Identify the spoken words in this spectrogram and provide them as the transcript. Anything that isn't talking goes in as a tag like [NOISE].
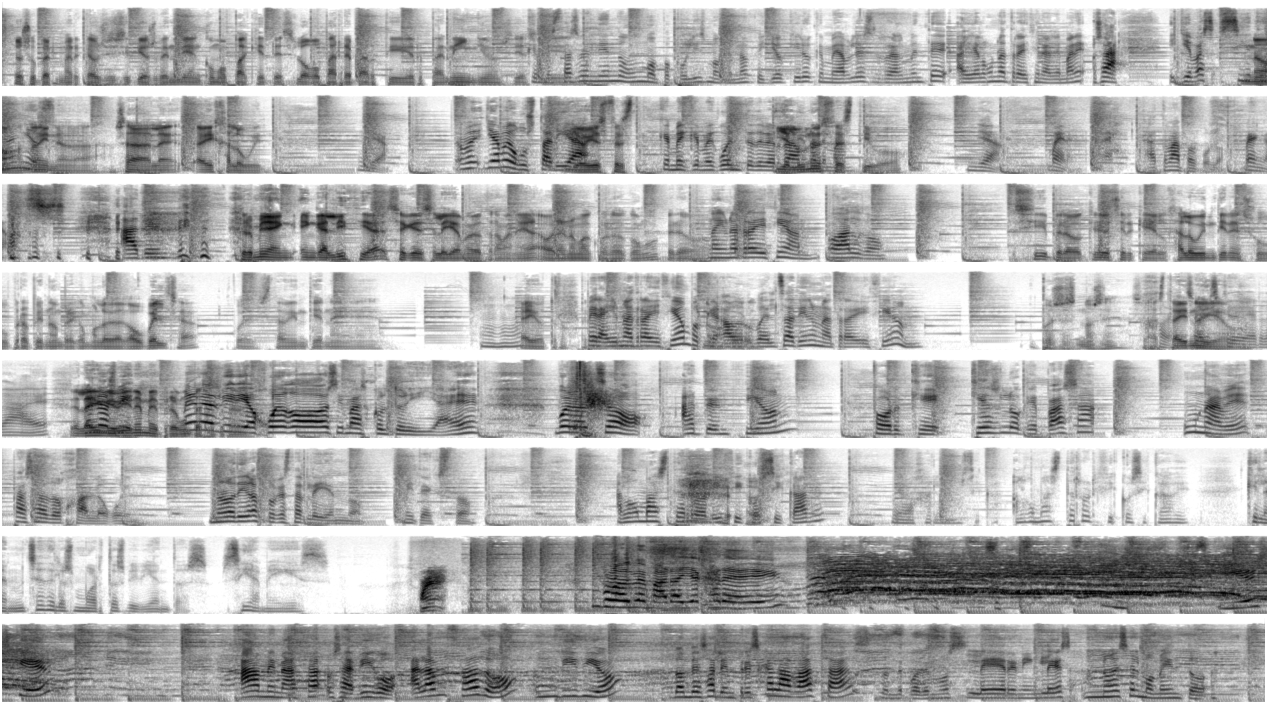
Los supermercados y sitios vendían como paquetes luego para repartir para niños y así. Que me estás vendiendo humo, populismo, que no, que yo quiero que me hables realmente. ¿Hay alguna tradición alemana? O sea, llevas siete no, años. no hay nada. O sea, la- hay Halloween. Ya. No Ya me gustaría hoy es que, me, que me cuente de verdad. y el un lunes alemán. festivo. Ya. Bueno, eh, a tomar por culo. Venga, vamos. [LAUGHS] Pero mira, en, en Galicia sé que se le llama de otra manera, ahora no me acuerdo cómo, pero... ¿No hay una tradición o algo? Sí, pero quiero decir que el Halloween tiene su propio nombre, como lo de Gaubelcha, pues también tiene... Hay otro. Pero hay no- una tradición, porque no tiene una tradición. Pues no sé, o sea, hasta Joder, ahí no llego. de verdad, ¿eh? El año Menos que vi- viene me preguntas Menos videojuegos y más culturilla, ¿eh? Bueno, Cho, atención, porque ¿qué es lo que pasa una vez pasado Halloween? No lo digas porque estás leyendo mi texto. Algo más terrorífico [LAUGHS] si cabe. Voy a bajar la música. Algo más terrorífico si cabe que la noche de los muertos vivientes. Sí, amiguis. Vuelve Mariah Carey. y es que ha amenazado, o sea, digo, ha lanzado un vídeo donde salen tres calabazas, donde podemos leer en inglés, no es el momento.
